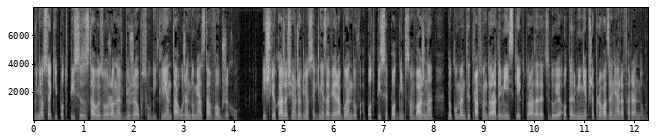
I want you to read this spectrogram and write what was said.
Wniosek i podpisy zostały złożone w Biurze Obsługi Klienta Urzędu Miasta w Wałbrzychu. Jeśli okaże się, że wniosek nie zawiera błędów, a podpisy pod nim są ważne, dokumenty trafią do Rady Miejskiej, która zadecyduje o terminie przeprowadzenia referendum.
